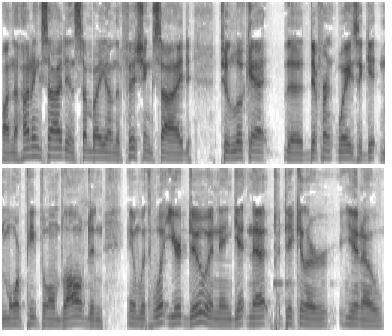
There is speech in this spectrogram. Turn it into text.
on the hunting side and somebody on the fishing side to look at the different ways of getting more people involved and and with what you're doing and getting that particular you know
